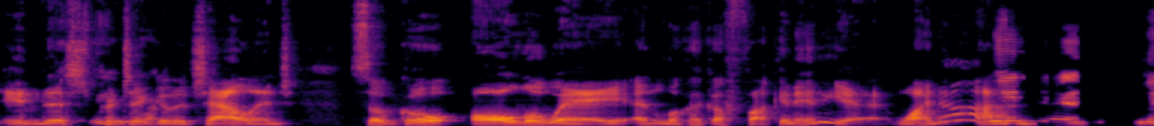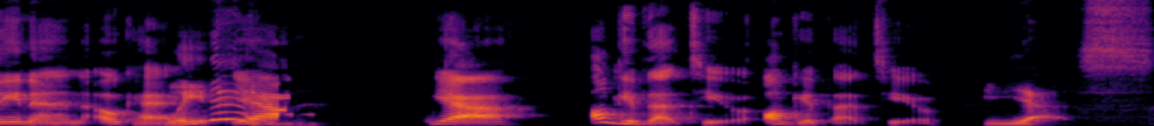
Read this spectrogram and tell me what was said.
in this Yeah. particular challenge. So go all the way and look like a fucking idiot. Why not? lean in, lean in. Okay. Lean in. Yeah, yeah. I'll give that to you. I'll give that to you. Yes.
